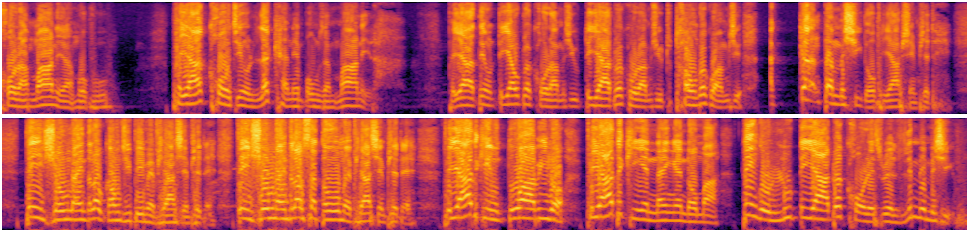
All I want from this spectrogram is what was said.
ခေါ်တာမှားနေတာမဟုတ်ဘူးဘုရားခေါ်ခြင်းကိုလက်ခံတဲ့ပုံစံမှားနေတာဘုရားအသင်ကိုတယောက်အတွက်ခေါ်တာမရှိဘူးတရားအတွက်ခေါ်တာမရှိဘူးတစ်ထောင်အတွက်ခေါ်တာမရှိဘူးအ ကန့်အသတ်မရှိတော့ဘုရားရှင်ဖြစ်တယ်။သင်ယုံနိုင်တဲ့လောက်ကောင်းကြီးပေးမယ်ဘုရားရှင်ဖြစ်တယ်။သင်ယုံနိုင်တဲ့လောက်ဆက်သုံးမယ်ဘုရားရှင်ဖြစ်တယ်။ဘုရားသခင်ကိုတွားပြီးတော့ဘုရားသခင်ရဲ့နိုင်ငံတော်မှာသင်ကိုလူတရားအတွက်ခေါ်တယ်ဆိုရင် limit မရှိဘူး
